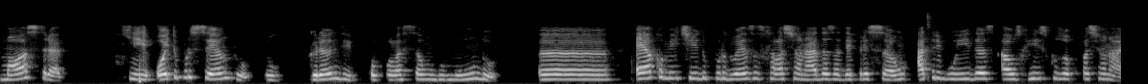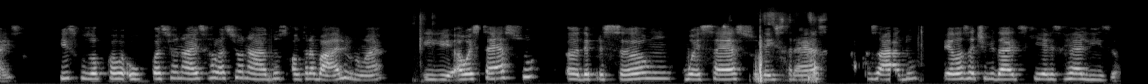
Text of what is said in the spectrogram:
mostra que 8% do grande população do mundo uh, é acometido por doenças relacionadas à depressão atribuídas aos riscos ocupacionais. Riscos ocupacionais relacionados ao trabalho, não é? E ao excesso, uh, depressão, o excesso de estresse causado pelas atividades que eles realizam.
